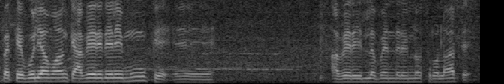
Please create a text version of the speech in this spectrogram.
perché vogliamo anche avere delle mucche e avere il, vendere il nostro latte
